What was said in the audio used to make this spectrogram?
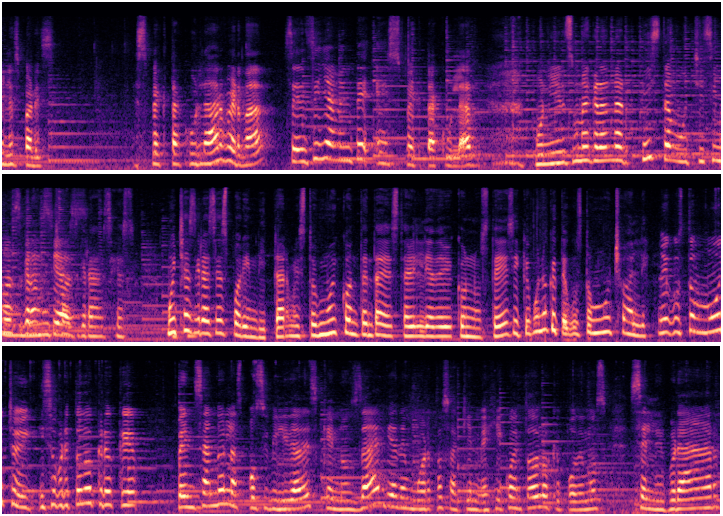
¿Qué les parece? Espectacular, ¿verdad? Sencillamente espectacular. Moni, es una gran artista, muchísimas gracias. Muchas gracias. Muchas gracias por invitarme. Estoy muy contenta de estar el día de hoy con ustedes y qué bueno que te gustó mucho, Ale. Me gustó mucho y, y sobre todo creo que pensando en las posibilidades que nos da el Día de Muertos aquí en México, en todo lo que podemos celebrar,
